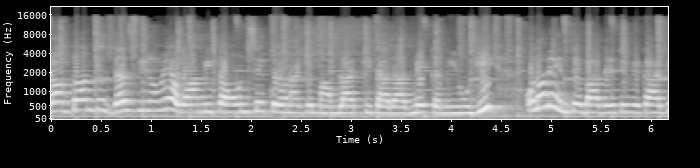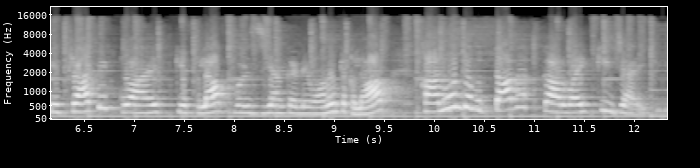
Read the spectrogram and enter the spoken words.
लॉकडाउन के 10 दिनों में अवामी ताउन से कोरोना के मामला की तादाद में कमी होगी। उन्होंने इंतबा देते हुए कहा कि ट्रैफ़िक कवायद के खिलाफ वर्जियाँ करने वालों के खिलाफ कानून के मुताबिक कार्रवाई की जाएगी।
